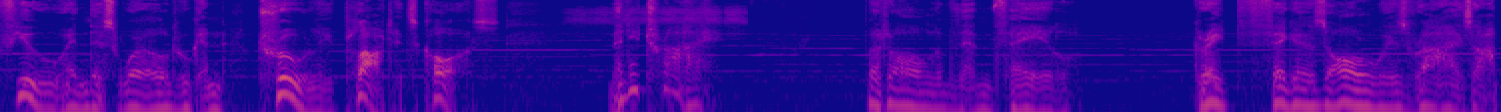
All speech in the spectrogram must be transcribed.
few in this world who can truly plot its course. Many try, but all of them fail. Great figures always rise up.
